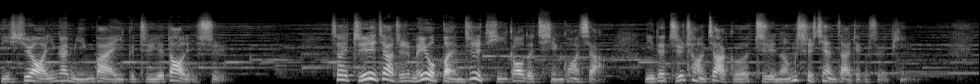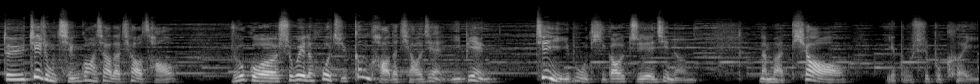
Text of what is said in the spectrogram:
你需要应该明白一个职业道理是，在职业价值没有本质提高的情况下，你的职场价格只能是现在这个水平。对于这种情况下的跳槽，如果是为了获取更好的条件，以便进一步提高职业技能，那么跳。也不是不可以，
